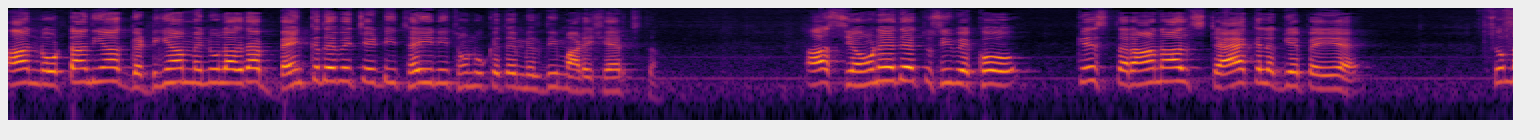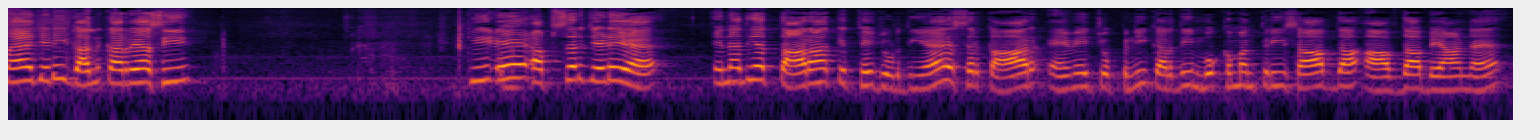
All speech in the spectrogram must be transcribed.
ਆ ਨੋਟਾਂ ਦੀਆਂ ਗੱਡੀਆਂ ਮੈਨੂੰ ਲੱਗਦਾ ਬੈਂਕ ਦੇ ਵਿੱਚ ਏਡੀ ਥਈ ਨਹੀਂ ਤੁਹਾਨੂੰ ਕਿਤੇ ਮਿਲਦੀ ਮਾੜੇ ਸ਼ਹਿਰ 'ਚ ਤਾਂ। ਆ ਸਿਉਣੇ ਦੇ ਤੁਸੀਂ ਵੇਖੋ ਕਿਸ ਤਰ੍ਹਾਂ ਨਾਲ ਸਟੈਕ ਲੱਗੇ ਪਏ ਐ ਸੋ ਮੈਂ ਜਿਹੜੀ ਗੱਲ ਕਰ ਰਿਹਾ ਸੀ ਕਿ ਇਹ ਅਫਸਰ ਜਿਹੜੇ ਐ ਇਹਨਾਂ ਦੀਆਂ ਤਾਰਾਂ ਕਿੱਥੇ ਜੁੜਦੀਆਂ ਸਰਕਾਰ ਐਵੇਂ ਚੁੱਪ ਨਹੀਂ ਕਰਦੀ। ਮੁੱਖ ਮੰਤਰੀ ਸਾਹਿਬ ਦਾ ਆਪ ਦਾ ਬਿਆਨ ਹੈ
